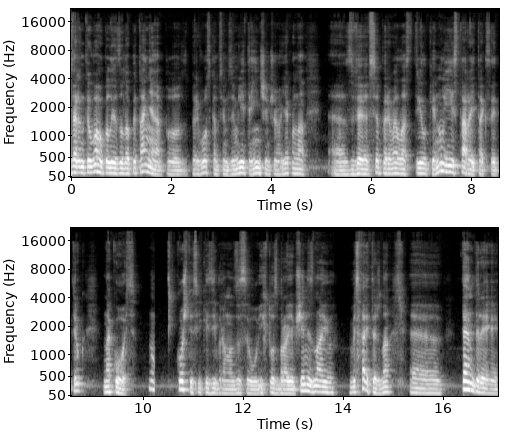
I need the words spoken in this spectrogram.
Звернути увагу, коли я задав питання по перевозкам цим землі та іншим, що як вона е, все перевела стрілки, ну її старий так сказати, трюк на когось. Ну, коштів скільки зібрано ЗСУ і хто збирає, я взагалі не знаю. Вітаєте ж, да? Е, тендери,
